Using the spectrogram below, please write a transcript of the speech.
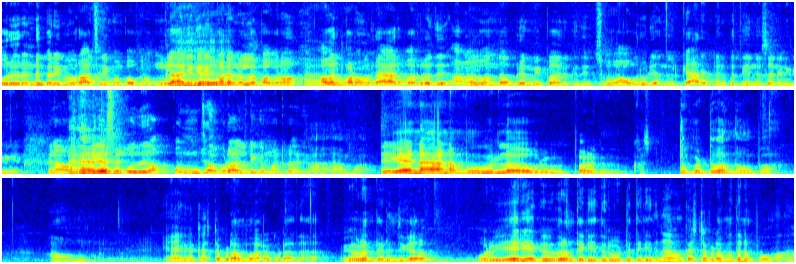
ஒரு ரெண்டு பேரையுமே ஒரு ஆச்சரியமா பார்க்குறோம். உங்களை அடிக்கடி படங்கள்ல பார்க்குறோம். அவர் படம் ரேர் வர்றது ஆனால் வந்தா பிரமிப்பா இருக்குது. ஸோ அவருடைய அந்த ஒரு கேரக்டர் பத்தி என்ன சார் நினைக்கிறீங்க? ஏன்னா அவர் பேசும்போது கொஞ்சம் கூட அழட்டிக்க மாட்டுறாரு ஆமாம் ஏன்னா நம்ம ஊரில் ஒரு பழக்கம். கஷ்டப்பட்டு வந்தோம்ப்பா அவன் ஏங்க கஷ்டப்படாமல் வரக்கூடாதா? விவரம் தெரிஞ்சுக்க ஒரு ஏரியாவுக்கு விவரம் தெரியுது ரூட்டு தெரியுதுன்னா அவன் கஷ்டப்படாமல் தானே போவான்.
